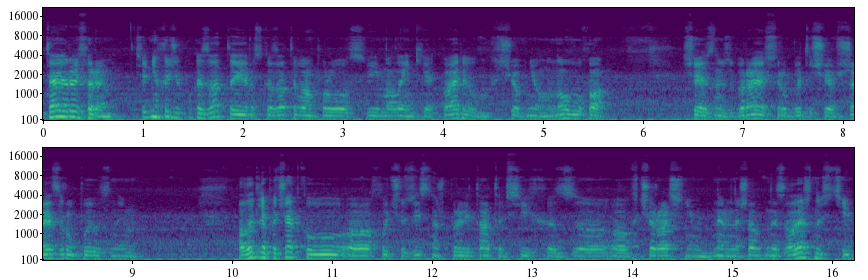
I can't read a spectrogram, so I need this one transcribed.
Вітаю рифери! Сьогодні хочу показати і розказати вам про свій маленький акваріум, що в ньому нового, що я з ним збираюся робити, що я вже зробив з ним. Але для початку е, хочу, звісно ж, привітати всіх з е, вчорашнім Днем Незалежності.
